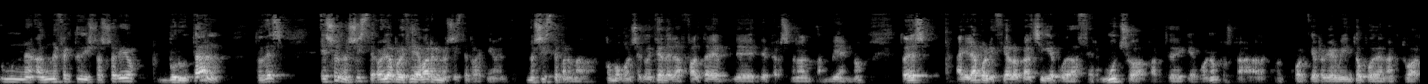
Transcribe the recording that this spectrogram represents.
un, un, efecto disuasorio brutal. Entonces, eso no existe. Hoy la policía de barrio no existe prácticamente. No existe para nada, como consecuencia de la falta de, personal también, ¿no? Entonces, ahí la policía local sí que puede hacer mucho, aparte de que, bueno, pues cualquier requerimiento pueden actuar.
